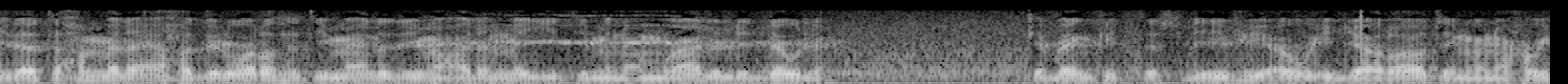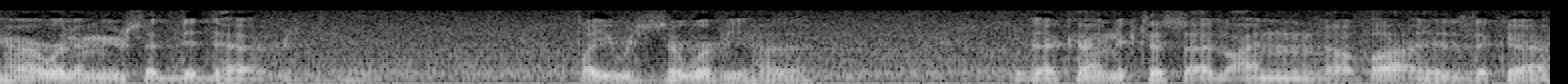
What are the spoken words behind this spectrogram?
إذا تحمل أحد الورثة ما لزم على الميت من أموال للدولة كبنك التسليف أو إيجارات ونحوها ولم يسددها. طيب وش سوى في هذا؟ إذا كانك تسأل عن إعطائه الزكاة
